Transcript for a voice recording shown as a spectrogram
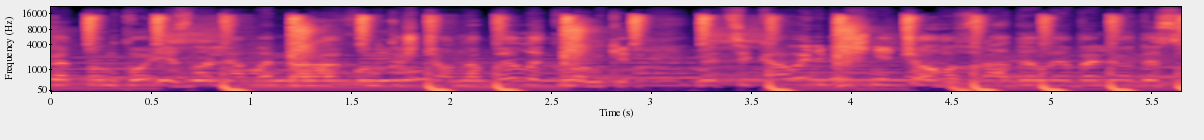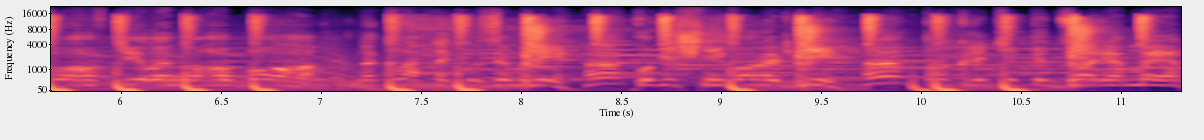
гатунку із нулями на рахунку, що набили клунки. Не цікавить більш нічого, зрадили ви люди свого втіленого бога. На клаптику землі, у вічній боротьбі Прокляті під зорями,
